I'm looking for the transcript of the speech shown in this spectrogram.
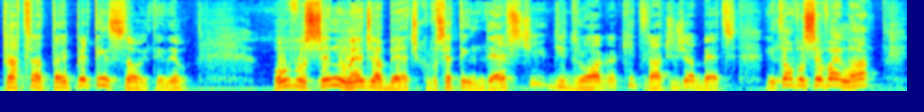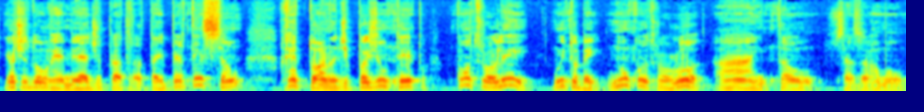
para tratar a hipertensão, entendeu? Ou você não é diabético, você tem déficit de droga que trate o diabetes. Então você vai lá, eu te dou um remédio para tratar a hipertensão, retorna depois de um tempo, controlei, muito bem, não controlou? Ah, então, César Romão,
